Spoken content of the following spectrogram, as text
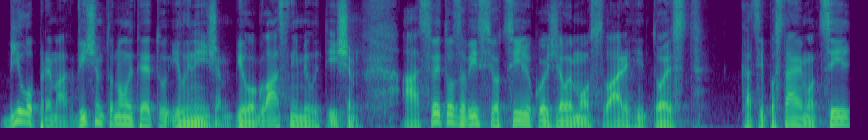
bilo prema višem tonalitetu ili nižem, bilo glasnim ili tišem. A sve to zavisi od cilju koji želimo ostvariti, to jest kad si postavimo cilj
